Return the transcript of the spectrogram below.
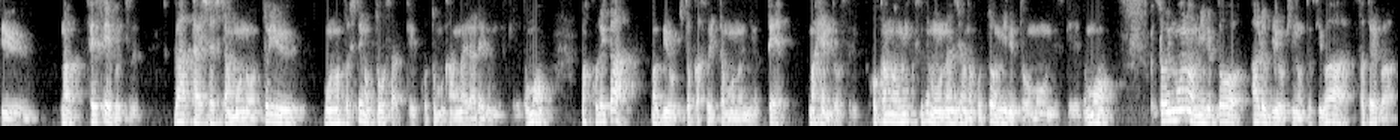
ていう、まあ、生成物が代謝したものというものとしての糖鎖っていうことも考えられるんですけれども、まあ、これが病気とかそういったものによってまあ、変動する。他のオミックスでも同じようなことを見ると思うんですけれども、そういうものを見ると、ある病気の時は、例えば、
